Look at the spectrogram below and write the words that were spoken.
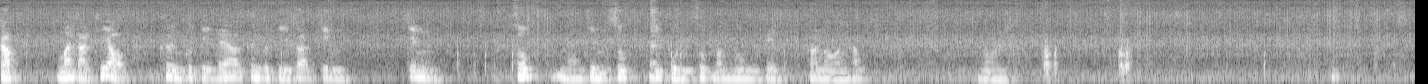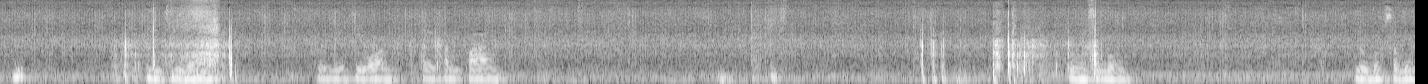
กลับมาจากเที่ยว ขึ้นกุฏิแล้วขึ้นกุฏิก็กินกินซุปนะกินซุปญี่ปุ่นซุปบำรุงเสร็จก็นอนครับ นอนมีจีวรคือมีจีวรไปพันฟางดูสบงดูบักสบง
